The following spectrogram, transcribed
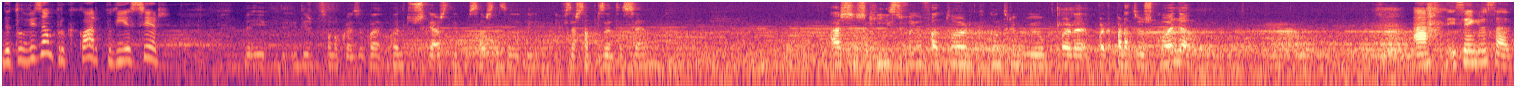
da televisão, porque, claro, podia ser. E, e diz-me só uma coisa: quando, quando, tu chegaste e começaste e fizeste a apresentação, achas que isso foi um fator que contribuiu para, para, para a tua escolha? Ah, isso é engraçado.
